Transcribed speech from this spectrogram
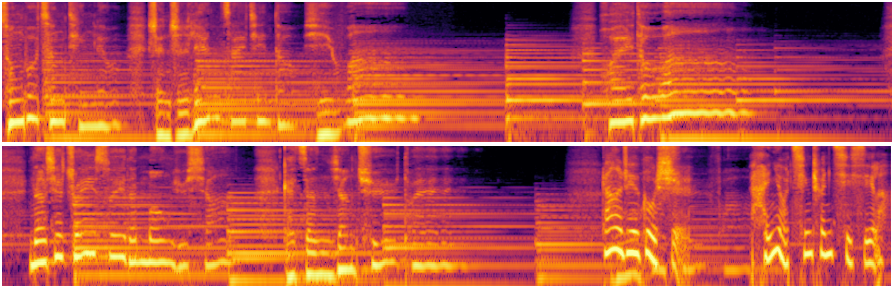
从不曾停留，甚至连再见都遗忘。回头望，那些追随的梦与想，该怎样去退？刚刚这个故事很有青春气息了。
